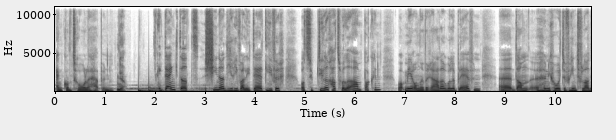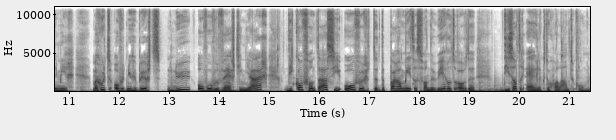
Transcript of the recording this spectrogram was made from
en controle hebben. Ja. Ik denk dat China die rivaliteit liever wat subtieler had willen aanpakken, wat meer onder de radar willen blijven eh, dan hun grote vriend Vladimir. Maar goed, of het nu gebeurt nu of over 15 jaar, die confrontatie over de, de parameters van de wereldorde, die zat er eigenlijk toch wel aan te komen.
